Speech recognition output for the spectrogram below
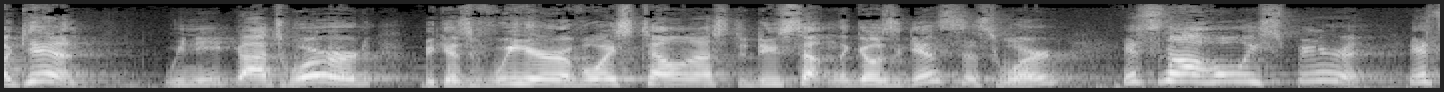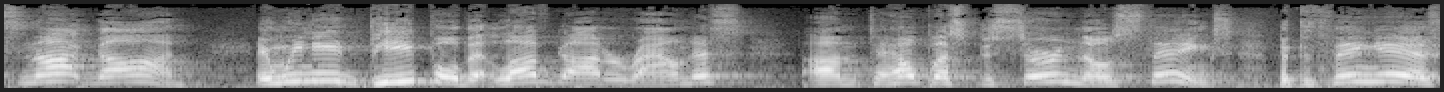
again, we need God's word because if we hear a voice telling us to do something that goes against this word, it's not Holy Spirit. It's not God. And we need people that love God around us um, to help us discern those things. But the thing is,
